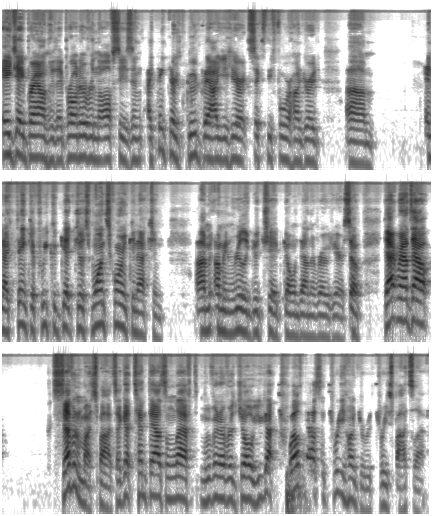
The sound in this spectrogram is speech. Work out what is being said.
AJ Brown, who they brought over in the offseason. I think there's good value here at 6,400. Um, and I think if we could get just one scoring connection, I'm, I'm in really good shape going down the road here. So that rounds out seven of my spots. I got 10,000 left. Moving over to Joel, you got 12,300 with three spots left.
